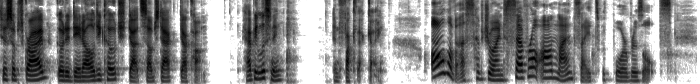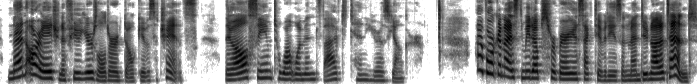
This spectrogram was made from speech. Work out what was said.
To subscribe, go to datologycoach.substack.com. Happy listening, and fuck that guy. All of us have joined several online sites with poor results. Men our age and a few years older don't give us a chance. They all seem to want women 5 to 10 years younger. I've organized meetups for various activities and men do not attend,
